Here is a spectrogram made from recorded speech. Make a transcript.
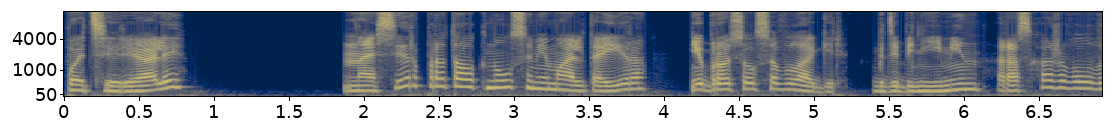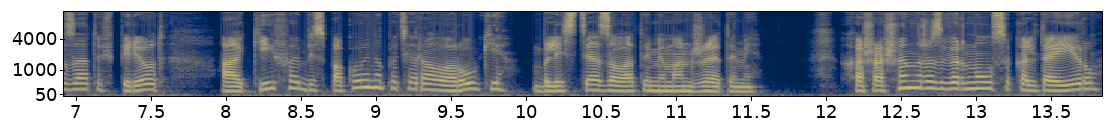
«Потеряли?» Насир протолкнулся мимо Альтаира и бросился в лагерь, где Беньямин расхаживал взад и вперед, а Кифа беспокойно потирала руки, блестя золотыми манжетами. Хашашин развернулся к Альтаиру,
